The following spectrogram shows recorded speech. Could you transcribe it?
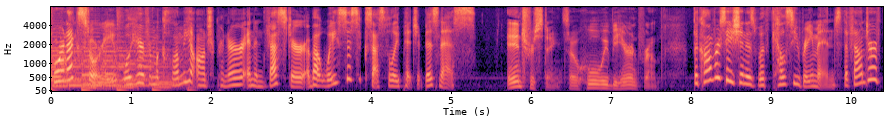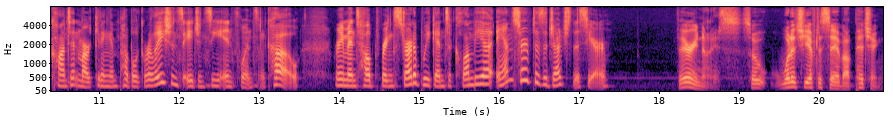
For our next story, we'll hear from a Columbia entrepreneur and investor about ways to successfully pitch a business. Interesting. So, who will we be hearing from? The conversation is with Kelsey Raymond, the founder of content marketing and public relations agency Influence & Co. Raymond helped bring Startup Weekend to Columbia and served as a judge this year. Very nice. So, what did she have to say about pitching?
